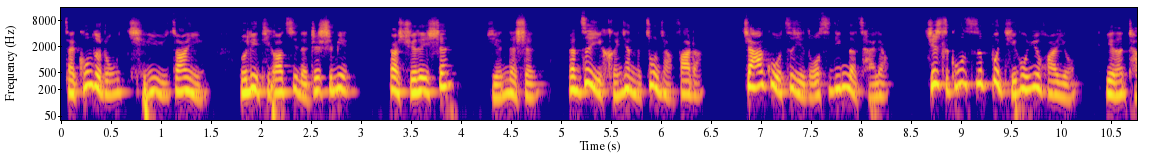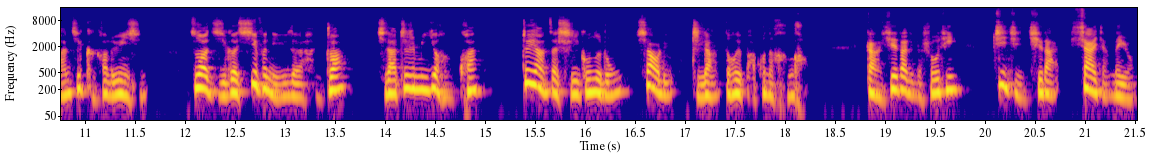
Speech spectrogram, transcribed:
在工作中勤于钻研，努力提高自己的知识面，要学得深，研得深，让自己横向的纵向发展，加固自己螺丝钉的材料。即使公司不提供润滑油，也能长期可靠的运行，做到几个细分领域的很专，其他知识面又很宽，这样在实际工作中效率、质量都会把控的很好。感谢大家的收听。敬请期待下一讲内容。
